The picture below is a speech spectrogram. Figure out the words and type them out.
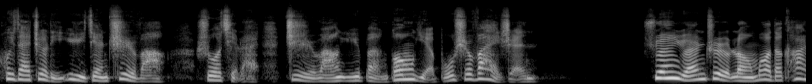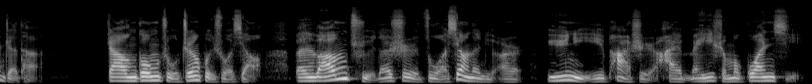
会在这里遇见智王。说起来，智王与本宫也不是外人。轩辕志冷漠地看着他，长公主真会说笑。本王娶的是左相的女儿。与你怕是还没什么关系。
